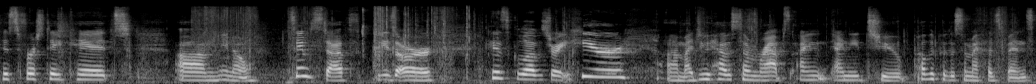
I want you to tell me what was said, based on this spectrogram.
His first aid kit, um, you know, same stuff. These are his gloves right here. Um, I do have some wraps. I, I need to probably put this in my husband's.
